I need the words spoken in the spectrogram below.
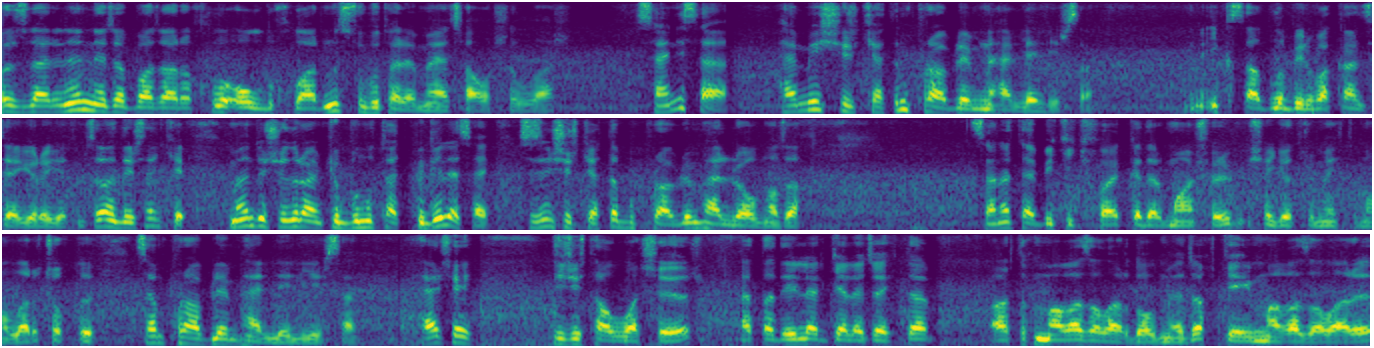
özlərinin necə bacarıqlı olduqlarını sübut eləməyə çalışırlar. Sən isə həmin şirkətin problemini həll edirsən. X adlı bir vakansiyaya görə getmisən və deyirsən ki, mən düşünürəm ki, bunu tətbiq eləsək, sizin şirkətdə bu problem həll olunacaq. Sənə təbii ki, kifayət qədər maaş verib işə götürmə ehtimalları çoxdur. Sən problem həll eləyirsən. Hər şey digitallaşır. Hətta deyirlər gələcəkdə artıq mağazalarda olmayacaq, geyim mağazaları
